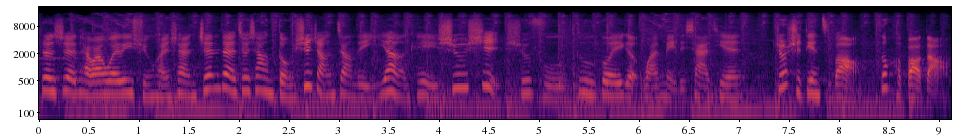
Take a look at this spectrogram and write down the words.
认识台湾威力循环扇，真的就像董事长讲的一样，可以舒适舒服度过一个完美的夏天。中时电子报综合报道。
